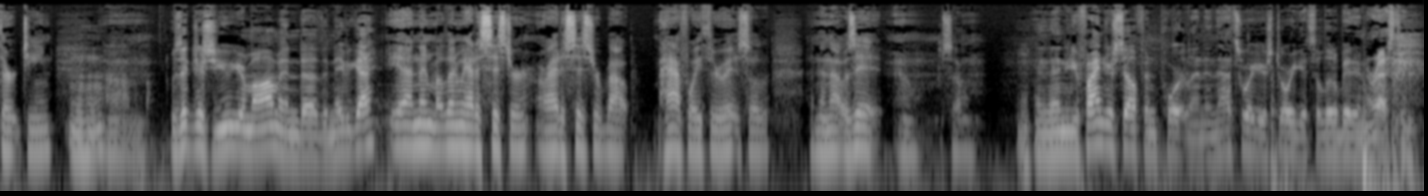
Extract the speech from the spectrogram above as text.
13. Um, Was it just you, your mom, and uh, the Navy guy? yeah, and then then we had a sister, or I had a sister about halfway through it. So, and then that was it. you know, so. And then you find yourself in Portland, and that's where your story gets a little bit interesting.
